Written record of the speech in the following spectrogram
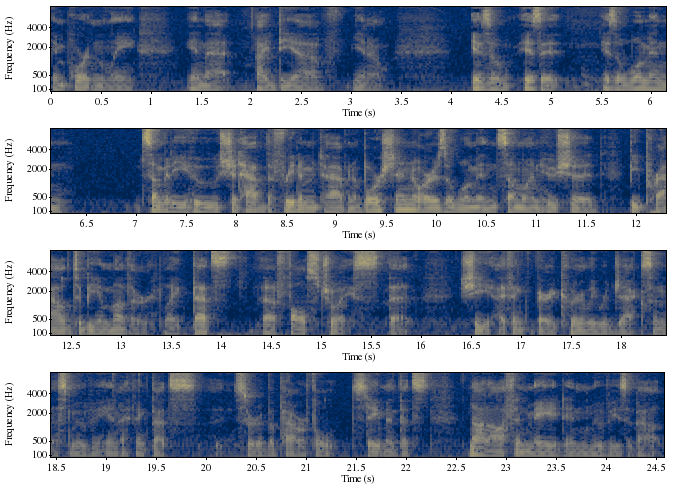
importantly in that idea of you know is a is it is a woman somebody who should have the freedom to have an abortion or is a woman someone who should be proud to be a mother? Like that's a false choice that she i think very clearly rejects in this movie. And i think that's sort of a powerful statement that's not often made in movies about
